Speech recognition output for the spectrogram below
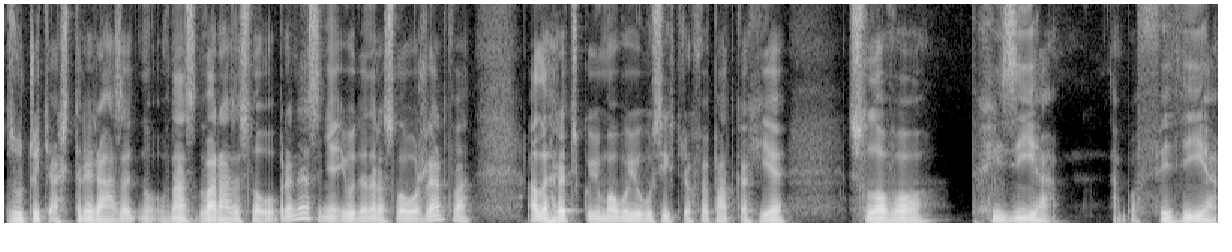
звучить аж три рази. Ну, В нас два рази слово принесення і один раз слово жертва, але грецькою мовою в усіх трьох випадках є слово пхізія або фізія.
